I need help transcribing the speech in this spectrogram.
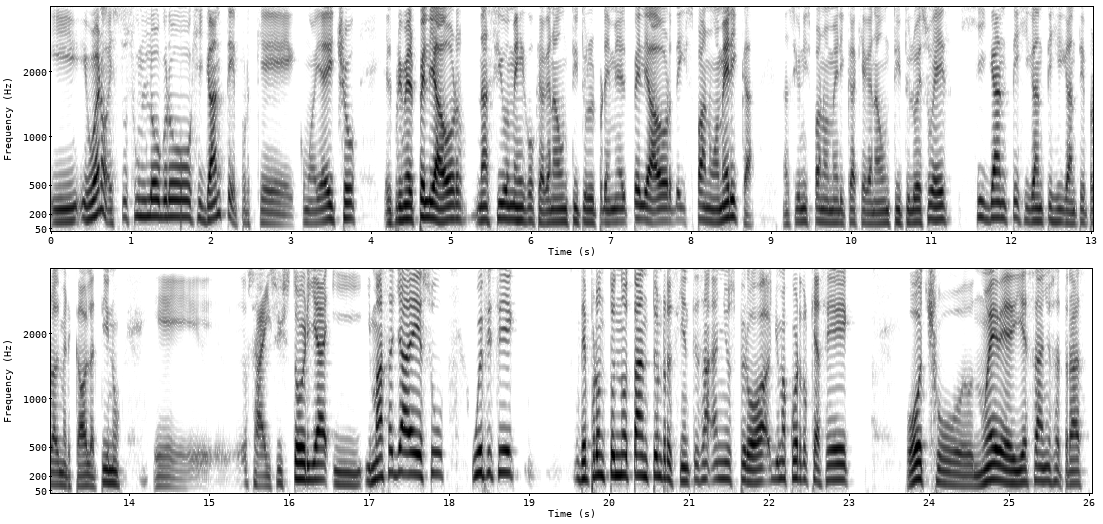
Y, y, bueno, esto es un logro gigante porque, como había dicho, el primer peleador nacido en México que ha ganado un título, el premio del peleador de Hispanoamérica nación Hispanoamérica que ha ganado un título. Eso es gigante, gigante, gigante para el mercado latino. Eh, o sea, hizo historia y, más allá de eso, UFC de pronto no tanto en recientes años, pero ah, yo me acuerdo que hace 8, 9, 10 años atrás,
